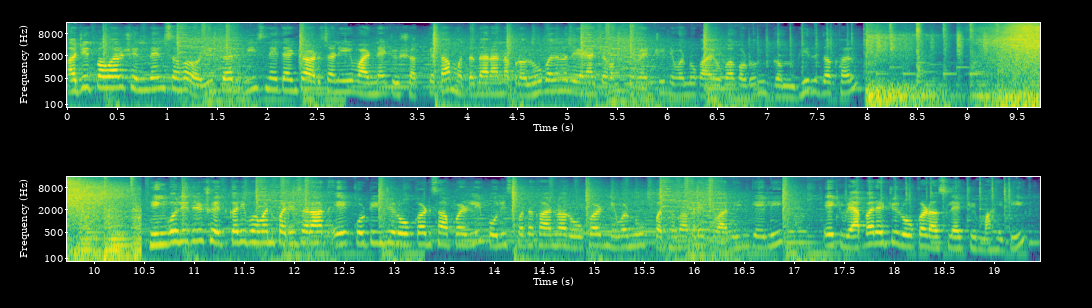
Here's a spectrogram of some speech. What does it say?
अजित पवार शिंदेसह इतर वीस नेत्यांच्या अडचणी वाढण्याची शक्यता मतदारांना प्रलोभन देण्याच्या वक्तव्यांची निवडणूक आयोगाकडून गंभीर दखल. हिंगोलीतील शेतकरी भवन परिसरात एक कोटींची रोकड सापडली. पोलीस पथकानं रोकड निवडणूक पथकाकडे स्वाधीन केली. एक व्यापाऱ्याची रोकड असल्याची माहिती.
